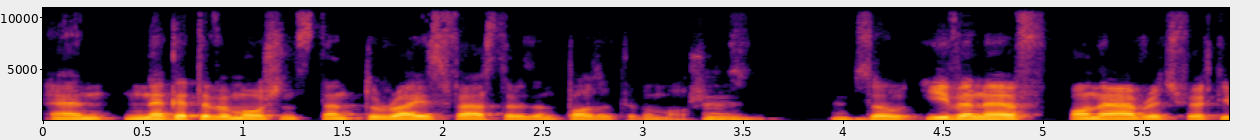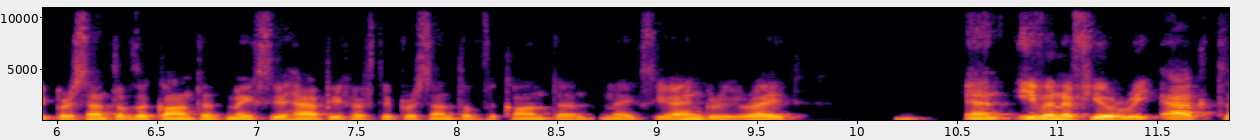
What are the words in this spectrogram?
And negative emotions tend to rise faster than positive emotions. Mm. Mm-hmm. So even if on average 50% of the content makes you happy, 50% of the content makes you angry, right? And even if you react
